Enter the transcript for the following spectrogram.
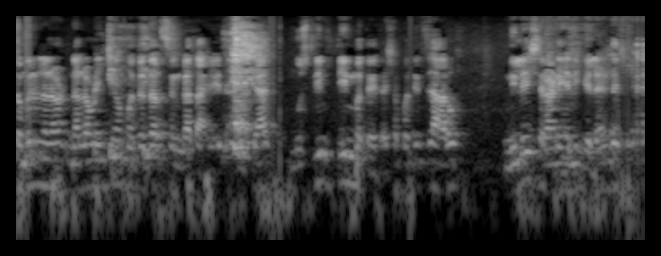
नलाव- नलावडेंच्या मतदारसंघात आहेत. आणि त्यात मुस्लिम तीन मतं आहेत. अशा पद्धतीचा आरोप निलेश राणे यांनी केला लक्षात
